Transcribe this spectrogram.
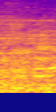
Yeah.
